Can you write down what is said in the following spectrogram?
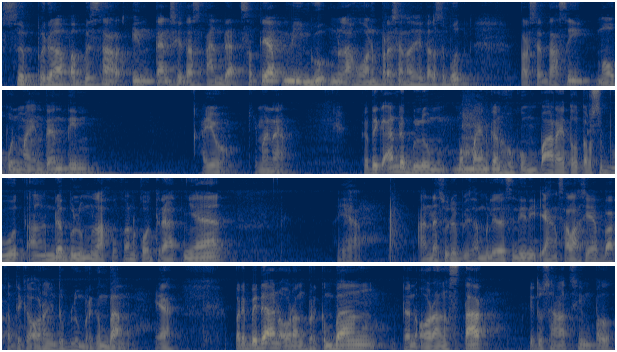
seberapa besar intensitas Anda setiap minggu melakukan presentasi tersebut? Presentasi maupun main tim? Ayo, gimana? Ketika Anda belum memainkan hukum Pareto tersebut, Anda belum melakukan kodratnya, ya Anda sudah bisa melihat sendiri yang salah siapa ketika orang itu belum berkembang, ya. Perbedaan orang berkembang dan orang stuck itu sangat simpel.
